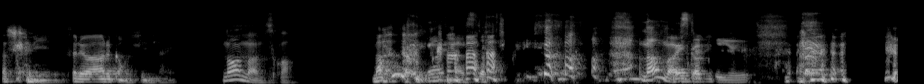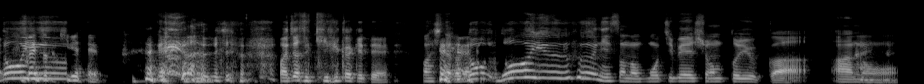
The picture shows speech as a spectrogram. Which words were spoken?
確かに、それはあるかもしれない。何なんですか？なんだ何なんですか？って何なんですかっていう。どういう切れて まあちょっと切れかけてましたが、どう どういうふうにそのモチベーションというか、あのーはいはい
